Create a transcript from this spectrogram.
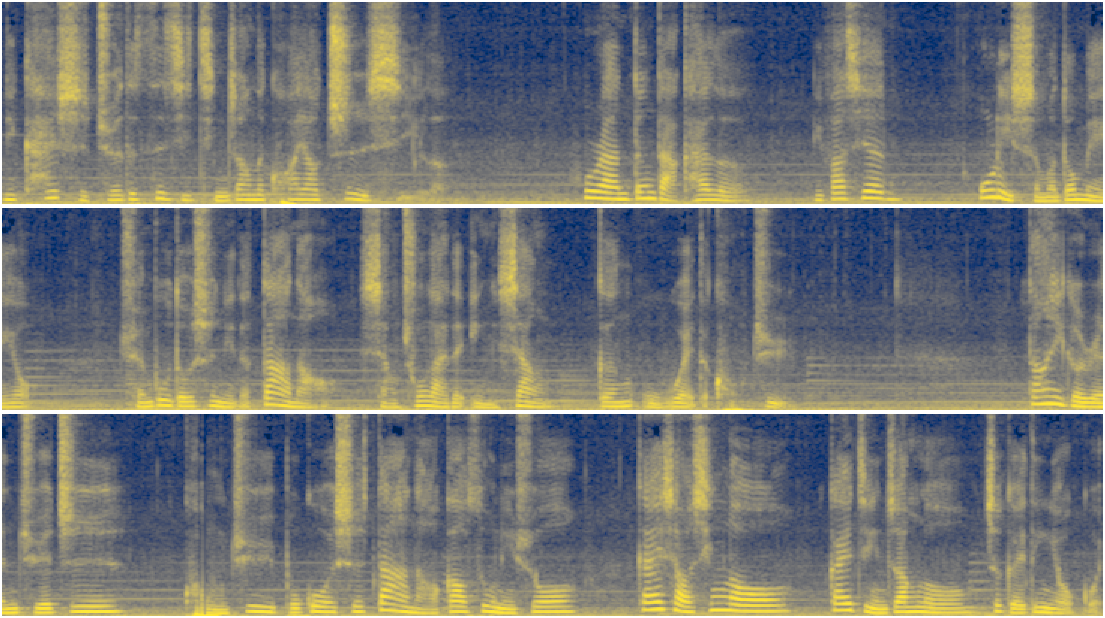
你开始觉得自己紧张的快要窒息了。忽然灯打开了，你发现屋里什么都没有。全部都是你的大脑想出来的影像跟无谓的恐惧。当一个人觉知恐惧不过是大脑告诉你说该小心喽，该紧张喽，这个一定有鬼，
